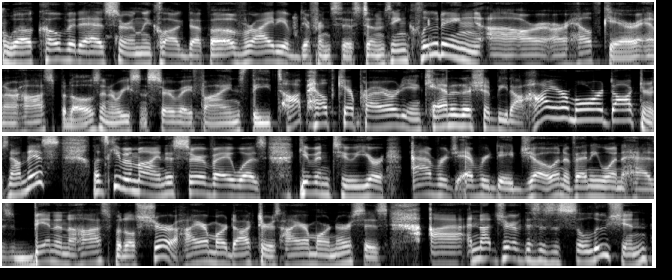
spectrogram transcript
Well, COVID has certainly clogged up a variety of different systems, including uh, our, our healthcare and our hospitals. And a recent survey finds the top healthcare priority in Canada should be to hire more doctors. Now, this, let's keep in mind, this survey was given to your average everyday Joe. And if anyone has been in a hospital, sure, hire more doctors, hire more nurses. Uh, I'm not sure if this is a solution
